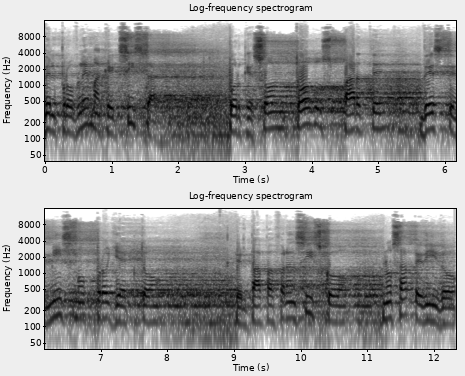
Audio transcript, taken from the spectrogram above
del problema que exista, porque son todos parte de este mismo proyecto. El Papa Francisco nos ha pedido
